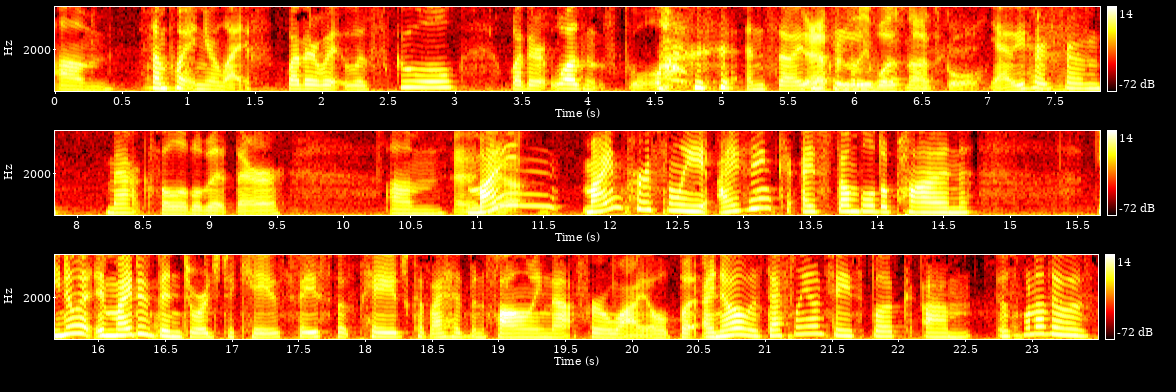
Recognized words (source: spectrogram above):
Um, some point in your life, whether it was school, whether it wasn't school, and so I think Definitely we, was not school. Yeah, we heard from Max a little bit there. Um, And, mine, yeah. mine personally, I think I stumbled upon. You know what? It might have been George Takei's Facebook page because I had been following that for a while. But I know it was definitely on Facebook. Um, it was one of those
